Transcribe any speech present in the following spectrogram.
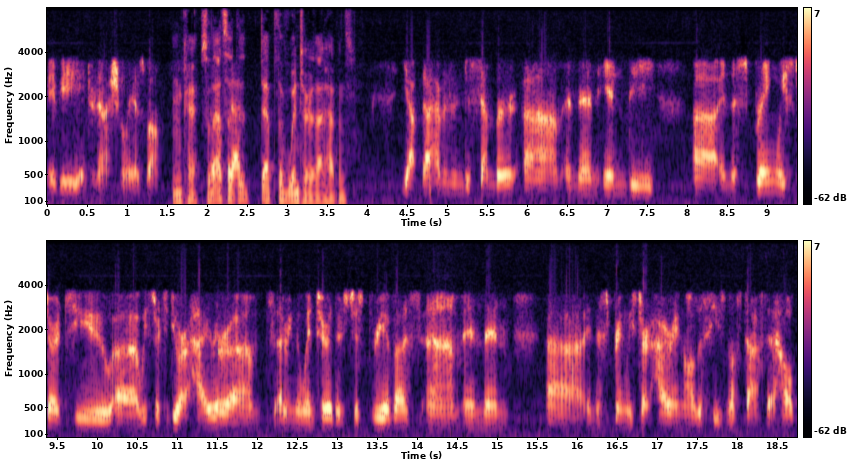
maybe internationally as well. Okay, so, so that's that, at the depth of winter that happens. Yeah, that happens in December, um, and then in the uh, in the spring we start to uh, we start to do our hire um, during the winter. There's just three of us, um, and then uh, in the spring, we start hiring all the seasonal staff that help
